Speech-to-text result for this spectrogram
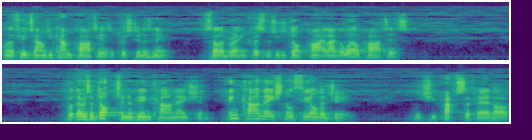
one of the few times you can party as a Christian, isn't it? Celebrating Christmas. You just don't party like the world parties. But there is a doctrine of the incarnation, incarnational theology, which you perhaps have heard of.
